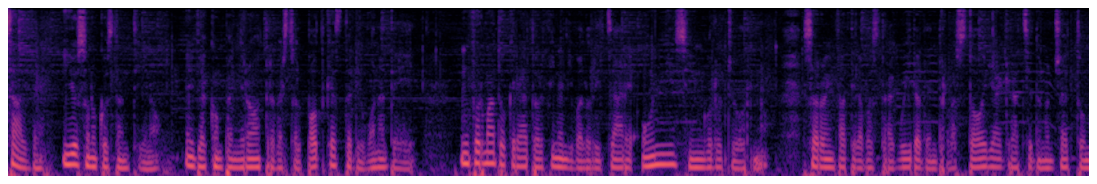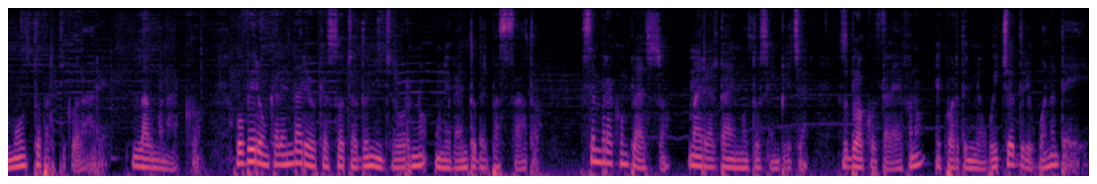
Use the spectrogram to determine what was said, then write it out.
Salve, io sono Costantino e vi accompagnerò attraverso il podcast di One Day, un formato creato al fine di valorizzare ogni singolo giorno. Sarò infatti la vostra guida dentro la storia grazie ad un oggetto molto particolare, l'almanacco, ovvero un calendario che associa ad ogni giorno un evento del passato. Sembra complesso, ma in realtà è molto semplice. Sblocco il telefono e guardo il mio widget di One Day.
